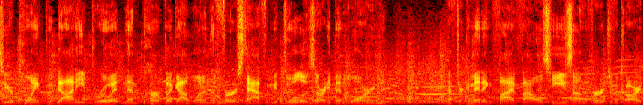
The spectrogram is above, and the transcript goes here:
To your point, Budati, Brewitt, and then Perpa got one in the first half, and Gadula has already been warned after committing five fouls. He's on the verge of a card.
